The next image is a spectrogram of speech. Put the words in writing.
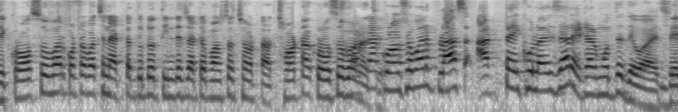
যে ক্রস ওভার কটা পাচ্ছেন? একটা দুটো তিনটে চারটে পাঁচটা ছটা। ছটা ক্রস ওভার ছটা আছে। ক্রসওভার প্লাস আটটা ইকুলাইজার এটার মধ্যে দেওয়া আছে।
